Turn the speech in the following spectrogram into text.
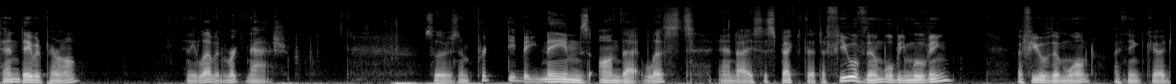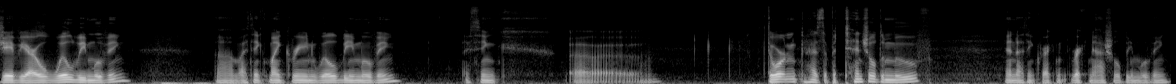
Ten, David Perron. And eleven, Rick Nash. So there's some pretty big names on that list, and I suspect that a few of them will be moving, a few of them won't. I think uh, JVR will be moving. Um, I think Mike Green will be moving. I think uh, Thornton has the potential to move, and I think Rick, Rick Nash will be moving.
